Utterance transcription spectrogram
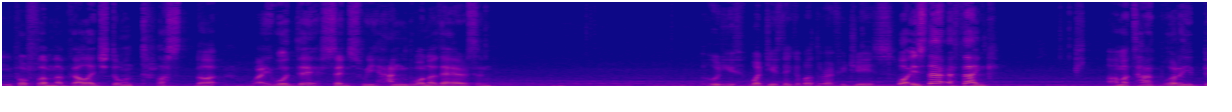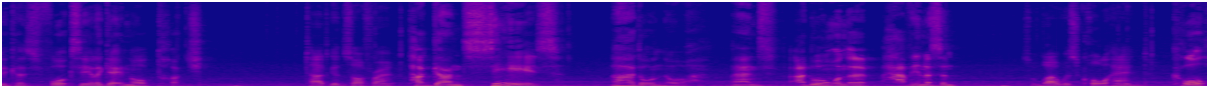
People from the village don't trust, but why would they, since we hanged one of theirs and. Who do you? What do you think about the refugees? What is there to think? I'm a tad worried because folks here are getting all touchy. Tadgan saw Frank. Taggan says. I don't know. And I don't want to have innocent So why was Cole hanged? Cole.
